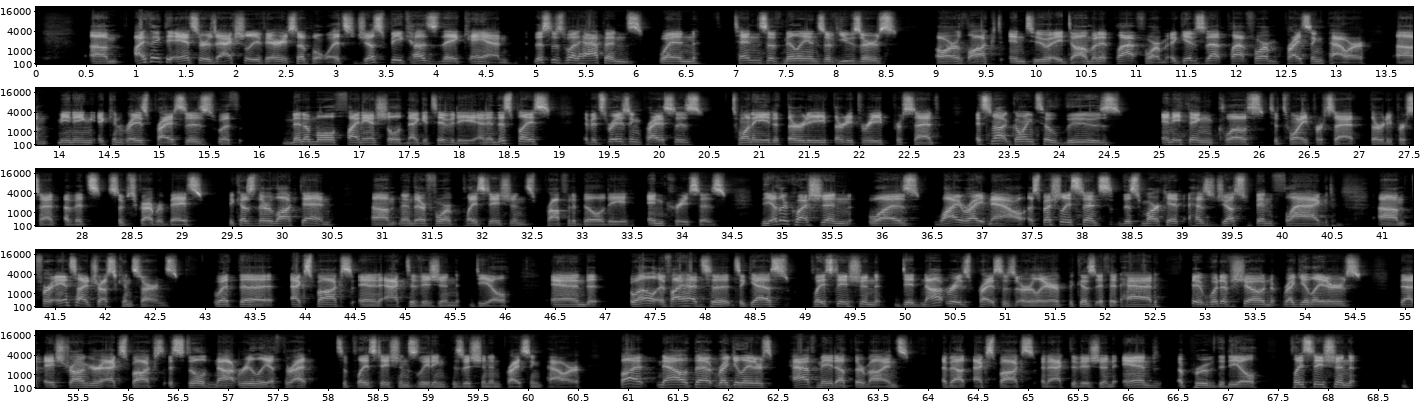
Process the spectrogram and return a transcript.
um, I think the answer is actually very simple. It's just because they can. This is what happens when tens of millions of users are locked into a dominant platform. It gives that platform pricing power um, meaning it can raise prices with minimal financial negativity. And in this place, if it's raising prices 20 to 30, 33%, it's not going to lose anything close to 20%, 30% of its subscriber base because they're locked in. Um, and therefore, PlayStation's profitability increases. The other question was why right now, especially since this market has just been flagged um, for antitrust concerns with the Xbox and Activision deal. And well, if I had to, to guess, PlayStation did not raise prices earlier because if it had, it would have shown regulators that a stronger Xbox is still not really a threat to PlayStation's leading position in pricing power. But now that regulators have made up their minds about Xbox and Activision and approved the deal, PlayStation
